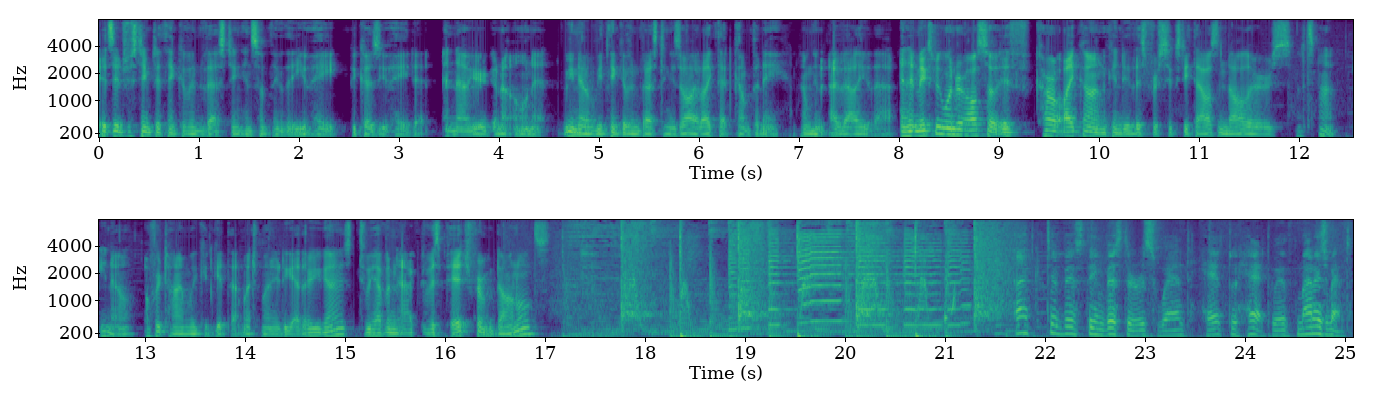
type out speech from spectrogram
It's interesting to think of investing in something that you hate because you hate it, and now you're going to own it. You know, we think of investing as, oh, I like that company. I'm gonna, I value that. And it makes me wonder also if Carl Icahn can do this for $60,000, that's not, you know, over time we could get that much money together, you guys. Do we have an activist pitch for McDonald's? Activist investors went head to head with management.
